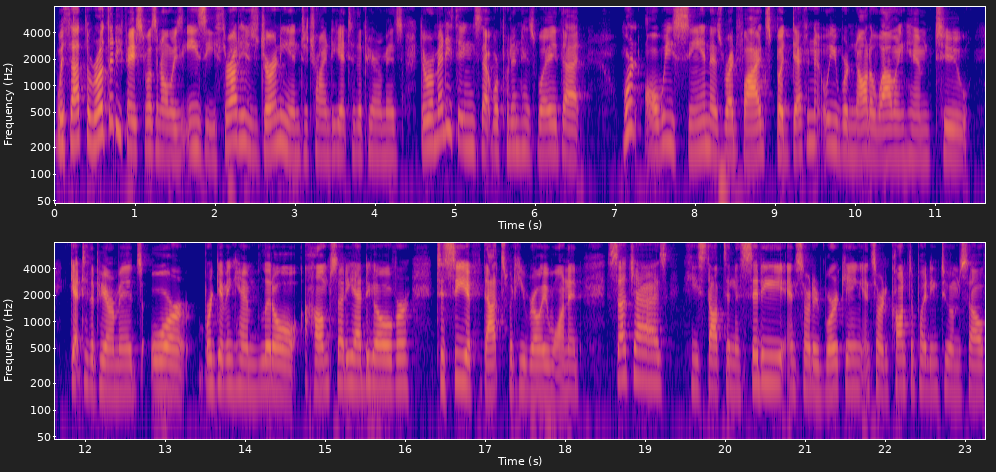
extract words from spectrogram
With that, the road that he faced wasn't always easy. Throughout his journey into trying to get to the pyramids, there were many things that were put in his way that weren't always seen as red flags, but definitely were not allowing him to get to the pyramids or were giving him little humps that he had to go over to see if that's what he really wanted, such as he stopped in a city and started working and started contemplating to himself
